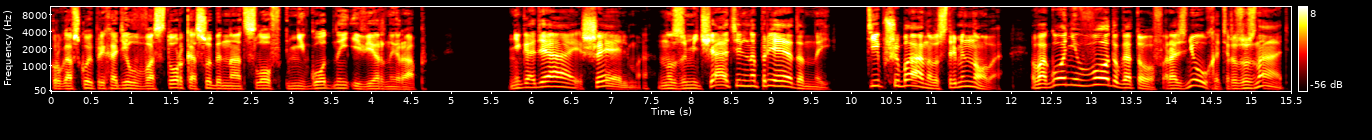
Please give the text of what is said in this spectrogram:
Круговской приходил в восторг, особенно от слов «негодный и верный раб». «Негодяй, шельма, но замечательно преданный, тип Шибанова, стременного. В огонь и в воду готов, разнюхать, разузнать».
